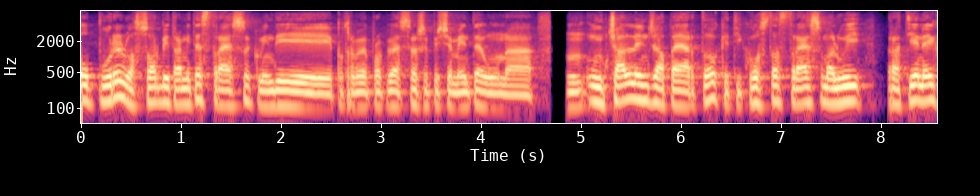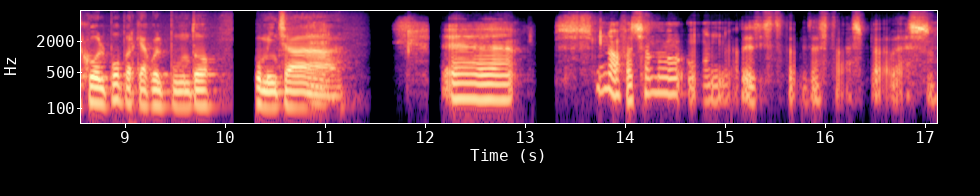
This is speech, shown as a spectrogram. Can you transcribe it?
oppure lo assorbi tramite stress, quindi potrebbe proprio essere semplicemente una, un, un challenge aperto che ti costa stress, ma lui trattiene il colpo perché a quel punto comincia... Mm eh, no, facciamo un resistente stress per adesso.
